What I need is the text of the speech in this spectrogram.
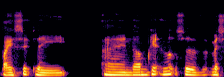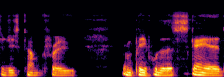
basically, and I'm getting lots of messages come through from people that are scared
